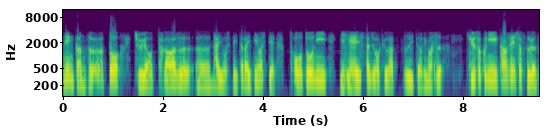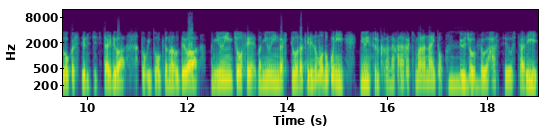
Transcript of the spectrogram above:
年間ずっと昼夜をたがわず対応していただいていまして、相当に疲弊した状況が続いております。急速に感染者数が増加している自治体では、特に東京などでは入院調整、まあ、入院が必要だけれども、どこに入院するかがなかなか決まらないという状況が発生をしたり、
